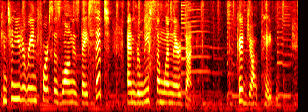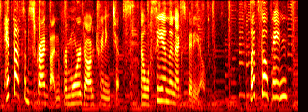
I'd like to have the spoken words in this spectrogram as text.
Continue to reinforce as long as they sit and release them when they're done. Good job, Peyton. Hit that subscribe button for more dog training tips, and we'll see you in the next video. Let's go, Peyton.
